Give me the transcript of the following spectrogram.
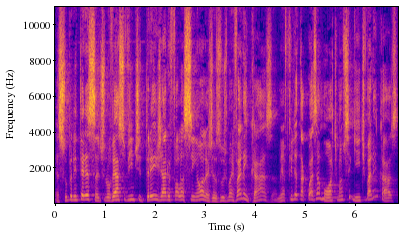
É super interessante. No verso 23, Jário fala assim: Olha, Jesus, mas vai lá em casa. Minha filha está quase à morte, mas é o seguinte: vai lá em casa.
